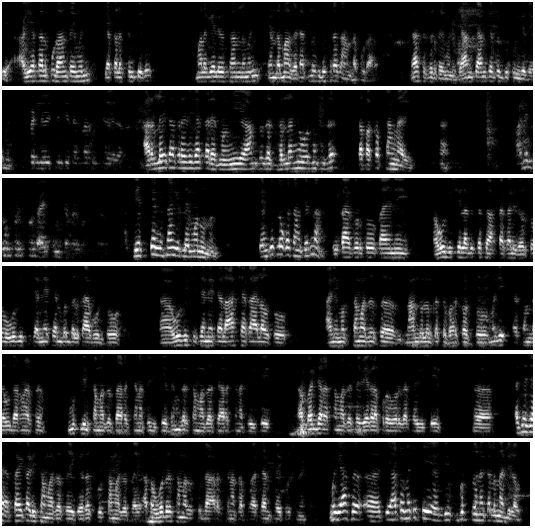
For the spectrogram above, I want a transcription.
ते एकाला पुढं आणताय म्हणे एकाला संकेत आहे. मला गेल्या वेळेस आणलं म्हणे यंदा मागं टाकलं दुसराच आणला पुढं. असं करताय म्हणे. आमच्या आमच्यातच दुखून देते म्हणे. आहे. अरे लय तक्रारी बेकार आहेत. मग मी आमचं जर ठरलं निवडणुकीचं कपाकप सांगणार आहे. अनेक गौप्यस्फोट आहेत तुमच्याकडे. तेच त्यांनी सांगितलंय म्हणून त्यांचेच लोक सांगतात ना हे काय करतो काय नाही? ओबीसीला बी कसं हाताखाली धरतो? ओबीसीच्या नेत्यांबद्दल काय बोलतो? ओबीसीच्या नेत्याला आशा काय लावतो? आणि मग समाजाचं आंदोलन कसं भरकटतो? म्हणजे समजा उदाहरणार्थ मुस्लिम समाजाचा आरक्षणाचा विषय धनगर समाजाचा आरक्षणाचा विषय बंजारा समाजाचा वेगळा प्रवर्गाचा विषय अशा ज्या कैकाडी समाजाचा एक रजपूत समाजाचा आहे आता वडर समाजात सुद्धा आरक्षणाचा त्यांचा एक प्रश्न आहे. मग असं ते ऑटोमॅटिक ते जे बसतो ना त्याला नादी लावतो.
